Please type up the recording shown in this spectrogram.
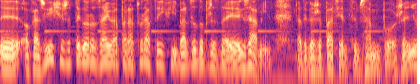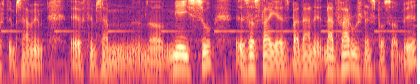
y, okazuje się, że tego rodzaju aparatura w tej chwili bardzo dobrze zdaje egzamin, dlatego że pacjent w tym samym położeniu, w tym samym, y, w tym samym no, miejscu zostaje zbadany na dwa różne sposoby,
